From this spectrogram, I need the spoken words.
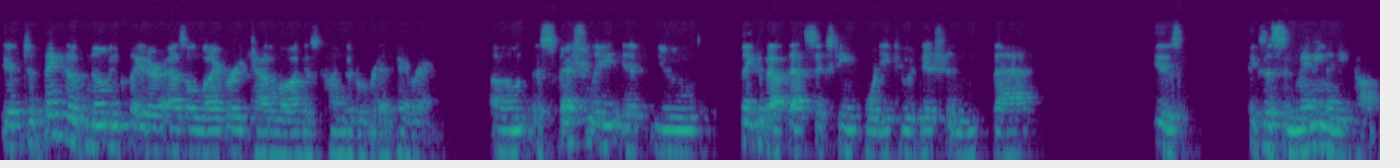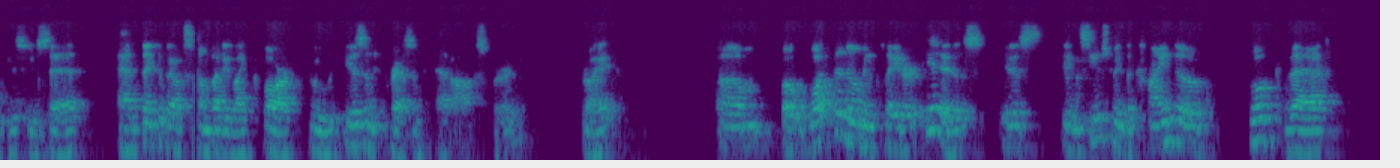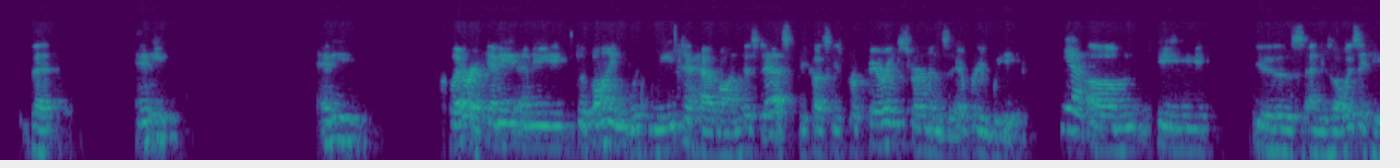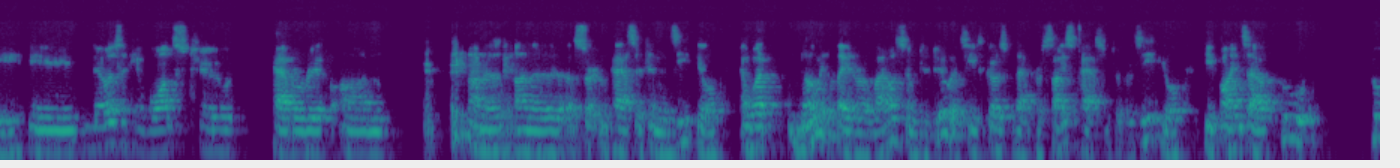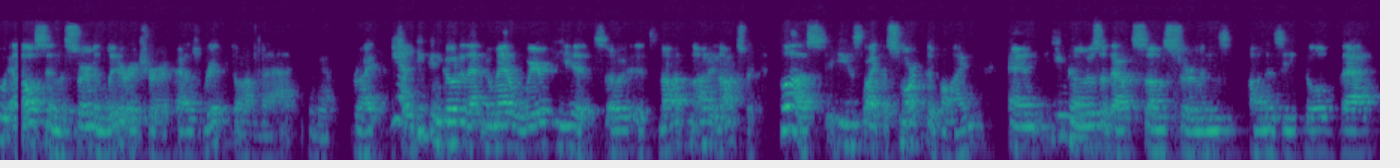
if to think of nomenclator as a library catalog is kind of a red herring, um, especially if you think about that 1642 edition that is exists in many, many copies, you said, and think about somebody like Clark who isn't present at Oxford, right? Um, but what the nomenclator is, is it seems to me the kind of book that that any any cleric, any any divine would need to have on his desk because he's preparing sermons every week. Yeah. Um, he is, and he's always a he. He knows that he wants to have a riff on on a, on a, a, certain passage in Ezekiel. And what nomenclator allows him to do is he goes to that precise passage of Ezekiel. He finds out who who else in the sermon literature has riffed on that, yeah. right? Yeah. So he can go to that no matter where he is. So it's not not in Oxford. Plus, he's like a smart divine, and he knows about some sermons on Ezekiel that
